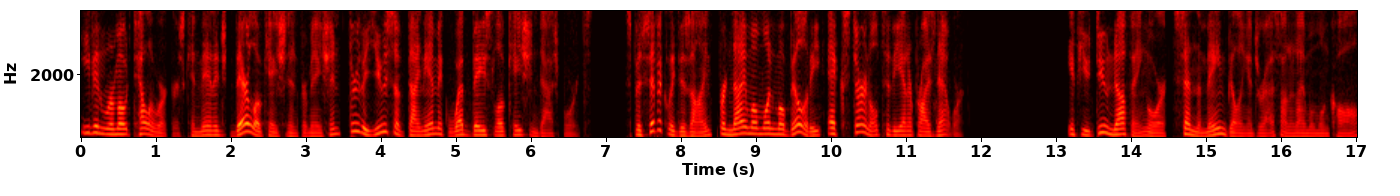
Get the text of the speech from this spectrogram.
Even remote teleworkers can manage their location information through the use of dynamic web-based location dashboards, specifically designed for 911 mobility external to the enterprise network. If you do nothing or send the main billing address on a 911 call,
